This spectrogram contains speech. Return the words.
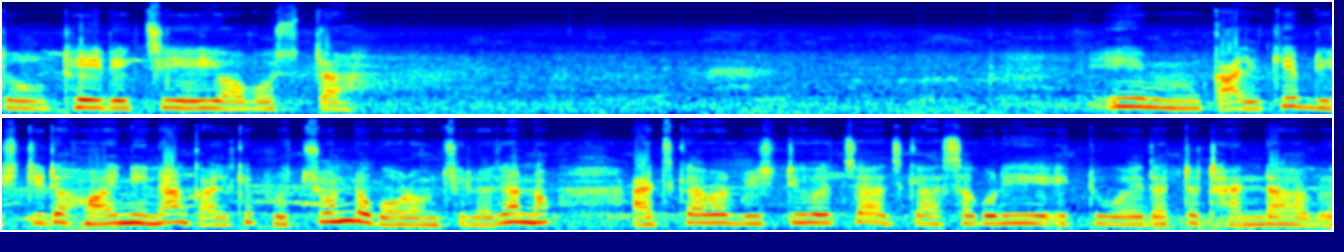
তো উঠেই দেখছি এই অবস্থা। এই কালকে বৃষ্টিটা হয়নি না? কালকে প্রচণ্ড গরম ছিল, জানো? আজকে আবার বৃষ্টি হচ্ছে, আজকে আশা করি একটু ওয়েদারটা ঠান্ডা হবে।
